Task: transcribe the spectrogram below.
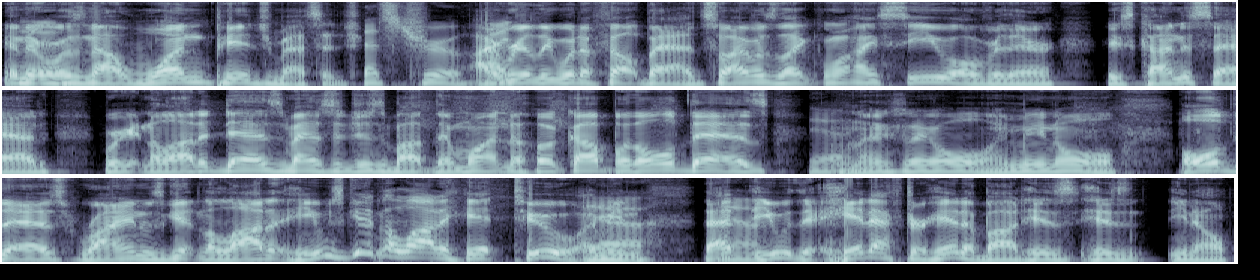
and there was not one pidge message? That's true. I, really would have felt bad. So I was like, well, I see you over there. He's kind of sad. We're getting a lot of Dez messages about them wanting to hook up with old Dez. Yeah. When I say old, I mean old. Old Dez. Ryan was getting a lot of, he was getting a lot of hit too. I Yeah. mean, that Yeah. he was hit after hit about his, his, you know,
